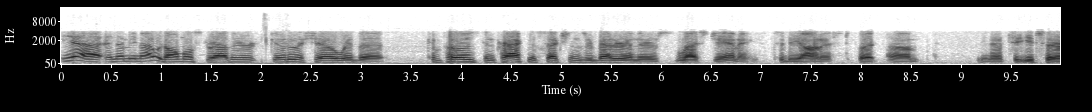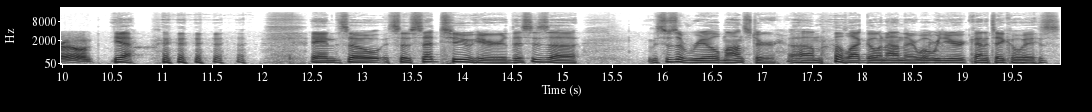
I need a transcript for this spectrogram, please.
yeah, and I mean, I would almost rather go to a show where the composed and practice sections are better and there's less jamming, to be honest. But um, you know, to each their own. Yeah. and so so set two here. This is a this is a real monster. Um, a lot going on there. What were your kind of takeaways?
